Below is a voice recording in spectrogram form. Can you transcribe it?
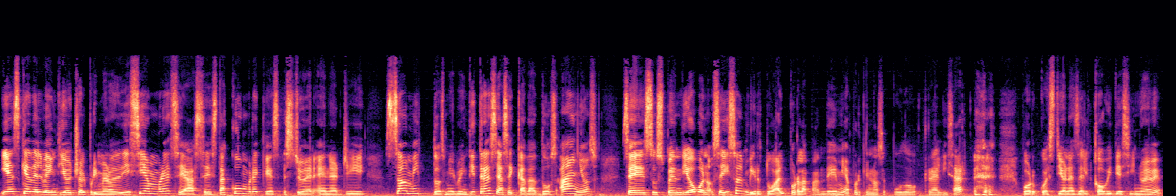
Y es que del 28 al 1 de diciembre se hace esta cumbre que es Student Energy Summit 2023, se hace cada dos años. Se suspendió, bueno, se hizo en virtual por la pandemia porque no se pudo realizar por cuestiones del COVID-19.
